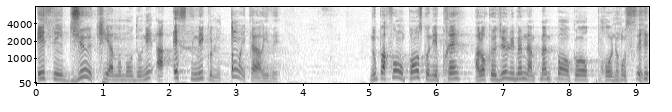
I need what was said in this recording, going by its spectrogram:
Et c'est Dieu qui, à un moment donné, a estimé que le temps était arrivé. Nous, parfois, on pense qu'on est prêt, alors que Dieu lui-même n'a même pas encore prononcé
